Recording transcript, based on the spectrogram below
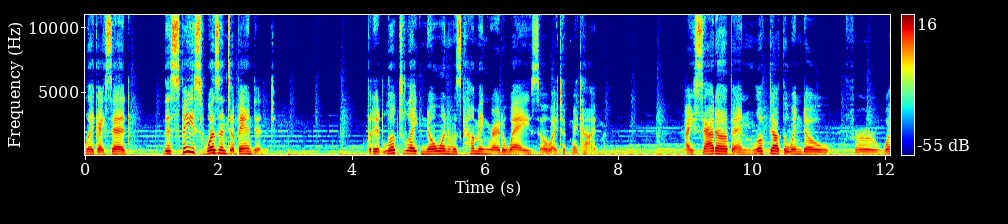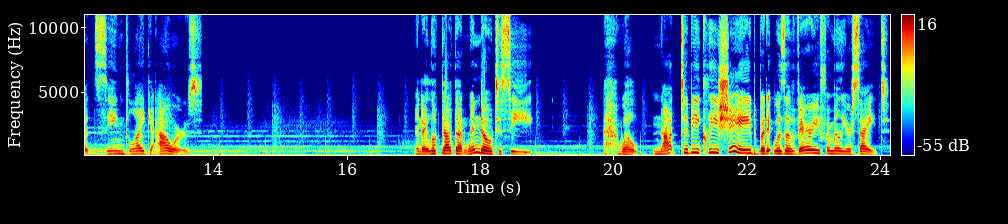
like I said, this space wasn't abandoned. But it looked like no one was coming right away, so I took my time. I sat up and looked out the window for what seemed like hours. And I looked out that window to see. Well, not to be cliched, but it was a very familiar sight.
